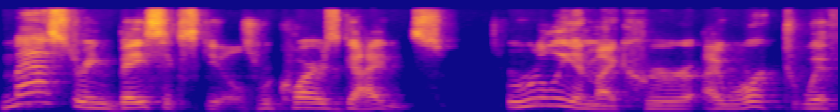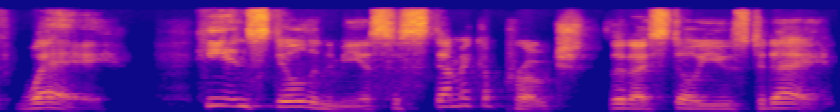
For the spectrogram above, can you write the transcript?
Mastering basic skills requires guidance. Early in my career, I worked with Wei. He instilled into me a systemic approach that I still use today.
